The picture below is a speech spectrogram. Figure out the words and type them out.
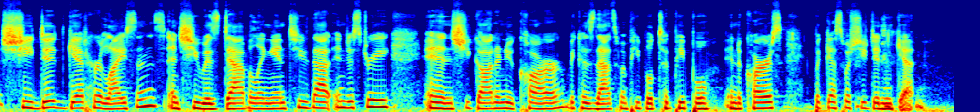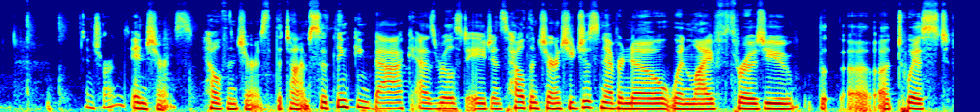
she did get her license, and she was dabbling into that industry, and she got a new car because that's when people took people into cars. But guess what? She didn't get Insurance? insurance, health insurance at the time. So thinking back as real estate agents, health insurance, you just never know when life throws you a, uh, a twist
